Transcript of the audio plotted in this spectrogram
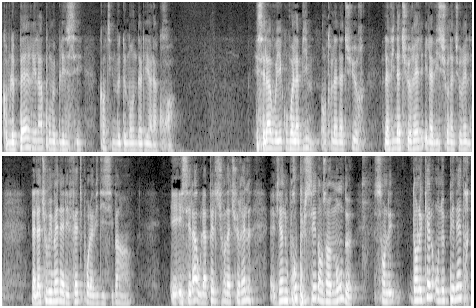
comme le Père est là pour me blesser quand il me demande d'aller à la croix. Et c'est là, vous voyez, qu'on voit l'abîme entre la nature, la vie naturelle et la vie surnaturelle. La nature humaine, elle est faite pour la vie d'ici-bas. Hein. Et, c'est là où l'appel surnaturel vient nous propulser dans un monde dans lequel on ne pénètre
